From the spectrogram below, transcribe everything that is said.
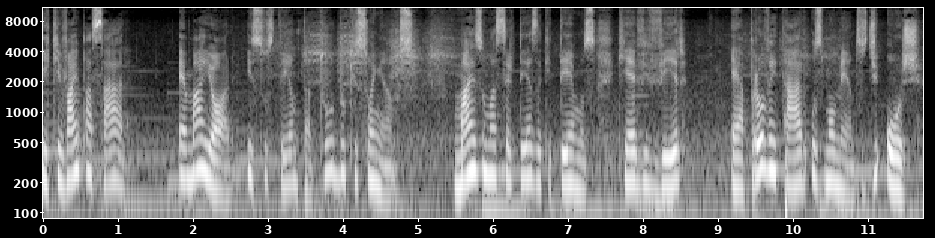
e que vai passar é maior e sustenta tudo o que sonhamos. Mais uma certeza que temos que é viver, é aproveitar os momentos de hoje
